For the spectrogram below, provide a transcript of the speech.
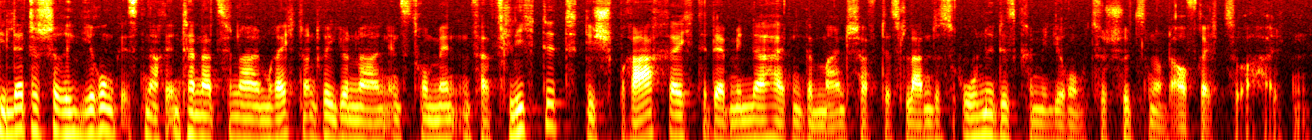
die lettische Regierung ist nach internationalem Recht und regionalen Instrumenten verpflichtet, die Sprachrechte der Minderheitengemeinschaft des Landes ohne Diskriminierung zu schützen und aufrechtzuerhalten.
